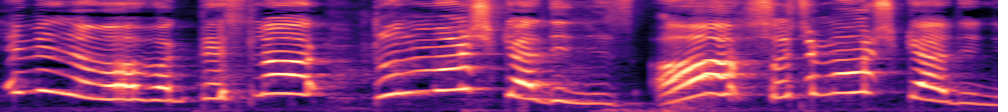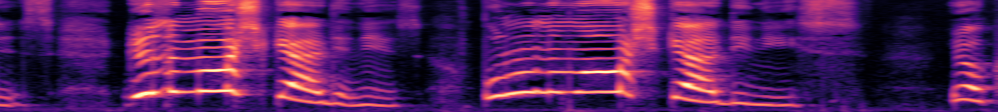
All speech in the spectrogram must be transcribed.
Hepinize merhaba arkadaşlar. Doluma hoş geldiniz. Ah saçıma hoş geldiniz. Gözüme hoş geldiniz. Burnuma hoş geldiniz. Yok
